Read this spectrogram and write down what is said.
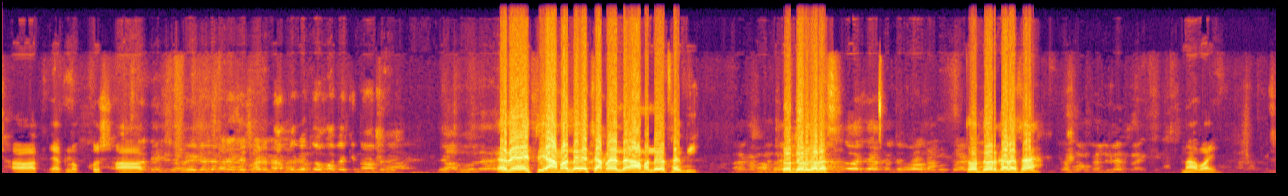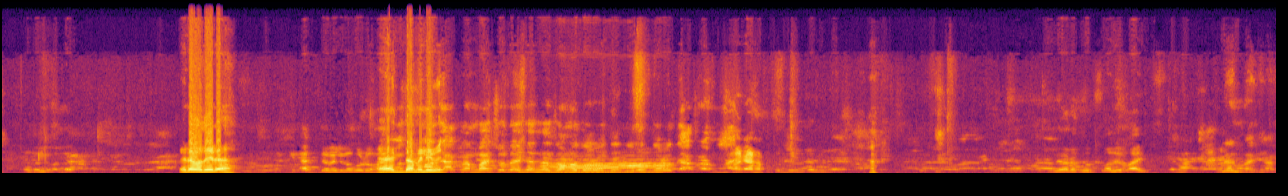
সাত এক লক্ষ সাত। গেলে দাম কিন্তু হবে কি না হবে আরে তুই আমার লগে চাপাই আমার লগে থাকবি। তোর দরকার আছে। তোর দরকার আছে হ্যাঁ? না ভাই। এটা কত এটা। একদমই নেবে। আকরাম ভাই চলে এসেছে জনদরদি গরুর দরদি আকরাম ভাই নেন ভাই খান।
